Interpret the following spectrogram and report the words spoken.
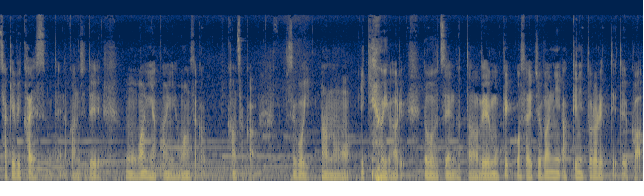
叫び返すみたいな感じでもうワンやカンやワンサかカンサかすごいあの勢いがある動物園だったのでもう結構最序盤にあっけに取られてというか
